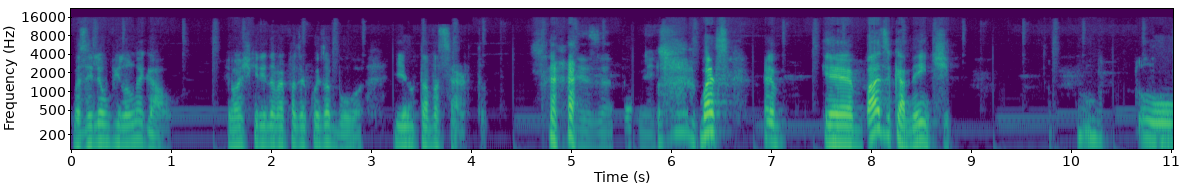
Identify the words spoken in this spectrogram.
Mas ele é um vilão legal. Eu acho que ele ainda vai fazer coisa boa. E eu estava certo. Exatamente. Mas, é, é, basicamente, o,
